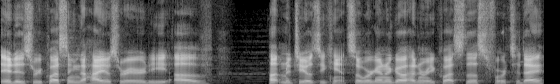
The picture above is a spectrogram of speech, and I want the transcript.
it is requesting the highest rarity of hunt materials you can. So we're going to go ahead and request this for today.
